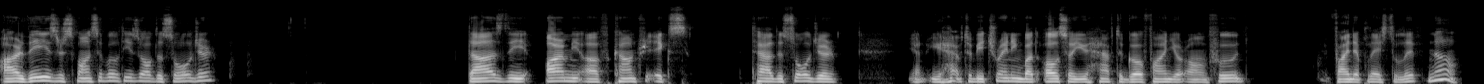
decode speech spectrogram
are these responsibilities of the soldier? Does the army of country X tell the soldier, you have to be training, but also you have to go find your own food, find a place to live? No.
